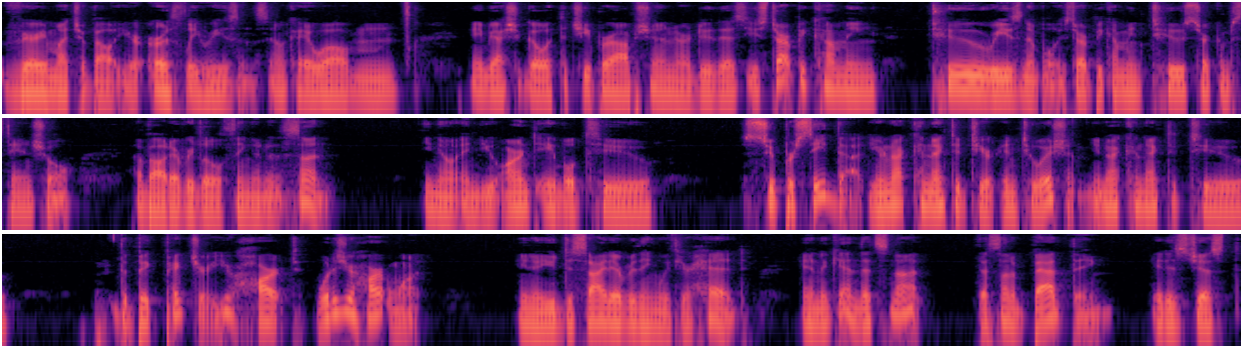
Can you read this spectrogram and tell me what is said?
very much about your earthly reasons. Okay, well, mm, maybe I should go with the cheaper option or do this. You start becoming too reasonable. You start becoming too circumstantial about every little thing under the sun. You know, and you aren't able to supersede that. You're not connected to your intuition. You're not connected to the big picture, your heart. What does your heart want? You know, you decide everything with your head. And again, that's not that's not a bad thing. It is just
